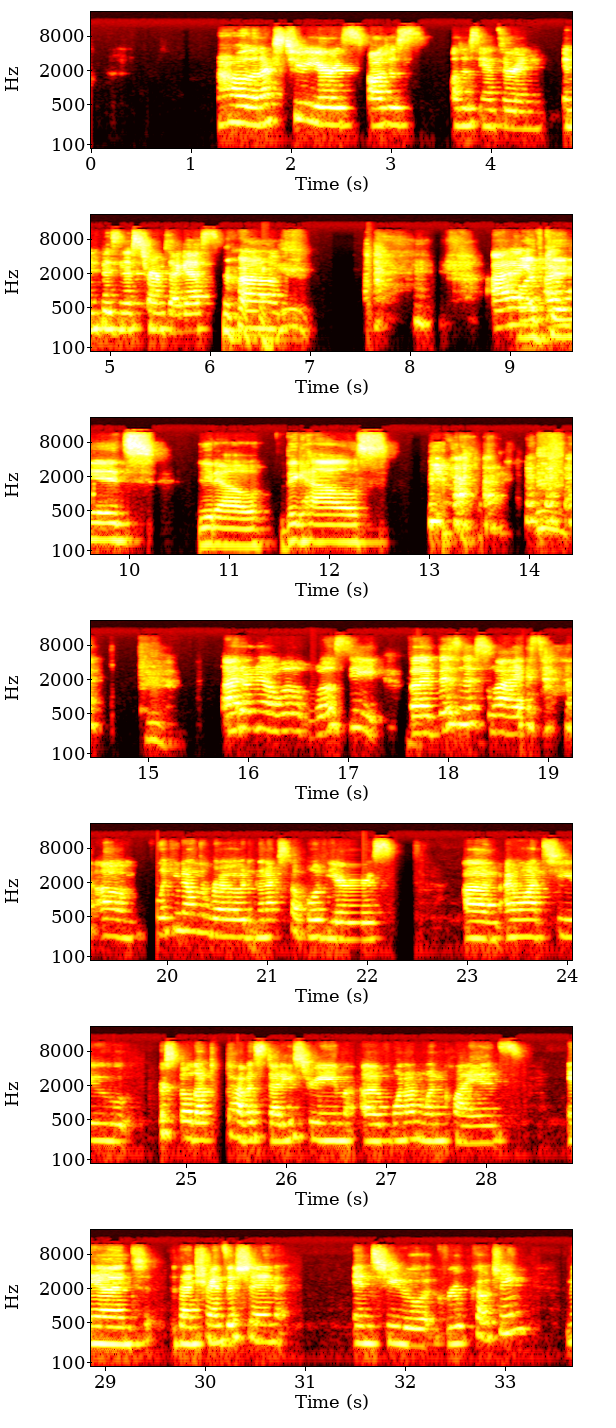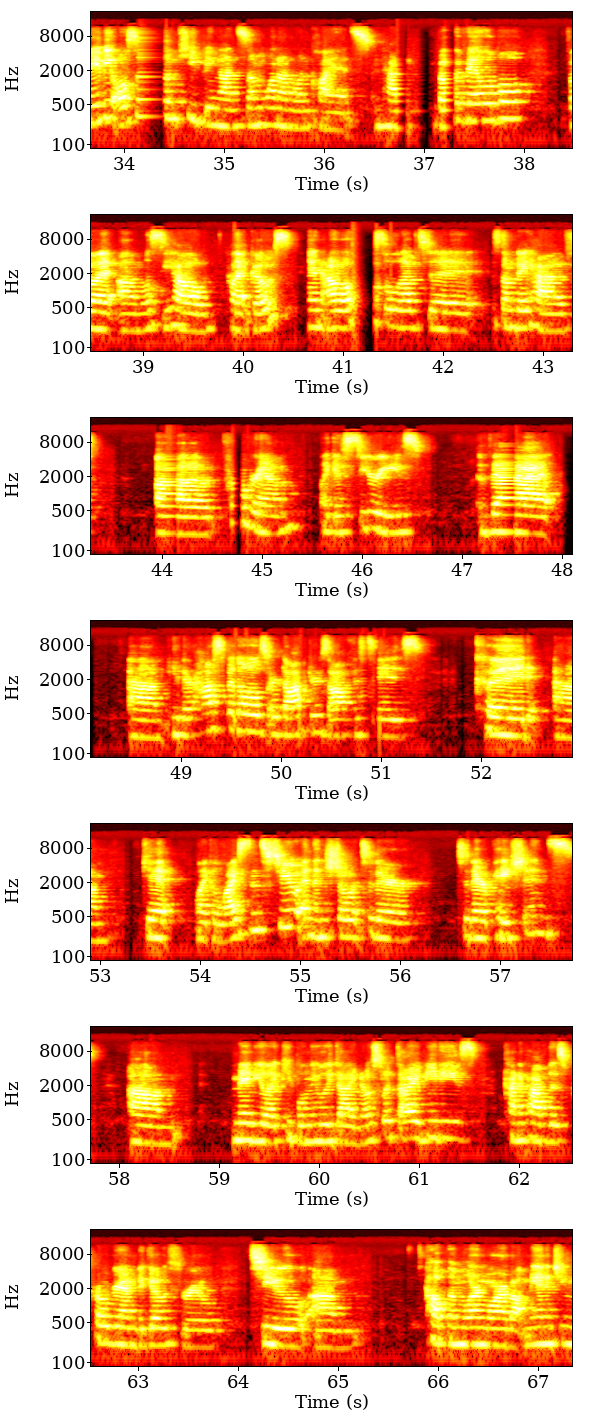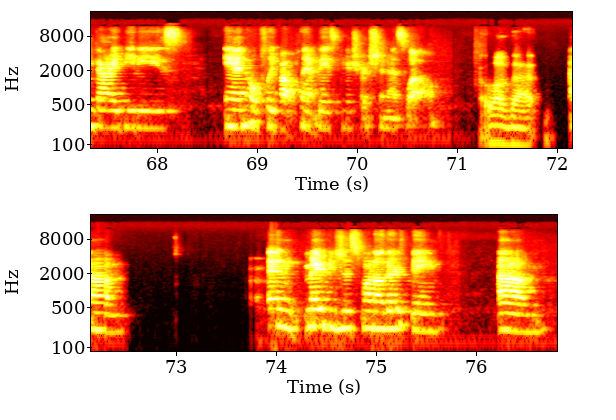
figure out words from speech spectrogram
Oh, the next two years, I'll just I'll just answer in in business terms, I guess. Um, I, Five kids, I, you know, big house. Yeah. I don't know. We'll we'll see. But business wise, um, looking down the road in the next couple of years, um, I want to first build up to have a steady stream of one-on-one clients and then transition into group coaching maybe also keeping on some one-on-one clients and having both available but um, we'll see how, how that goes. And i would also love to someday have a program like a series that um, either hospitals or doctors offices could um, get like a license to and then show it to their to their patients. Um, maybe like people newly diagnosed with diabetes kind of have this program to go through to um, help them learn more about managing diabetes and hopefully about plant-based nutrition as well. I love that. Um, and maybe just one other thing um,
